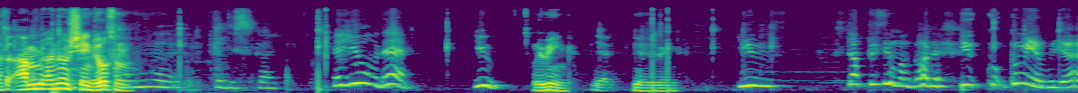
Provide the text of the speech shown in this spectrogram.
I, th- I'm, I know Shane Dawson. I'm gonna this guy. Hey, you over there. You. Wing. Yeah. Yeah, Wing. You. Stop pissing my goddess. You, co- come here, will ya?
